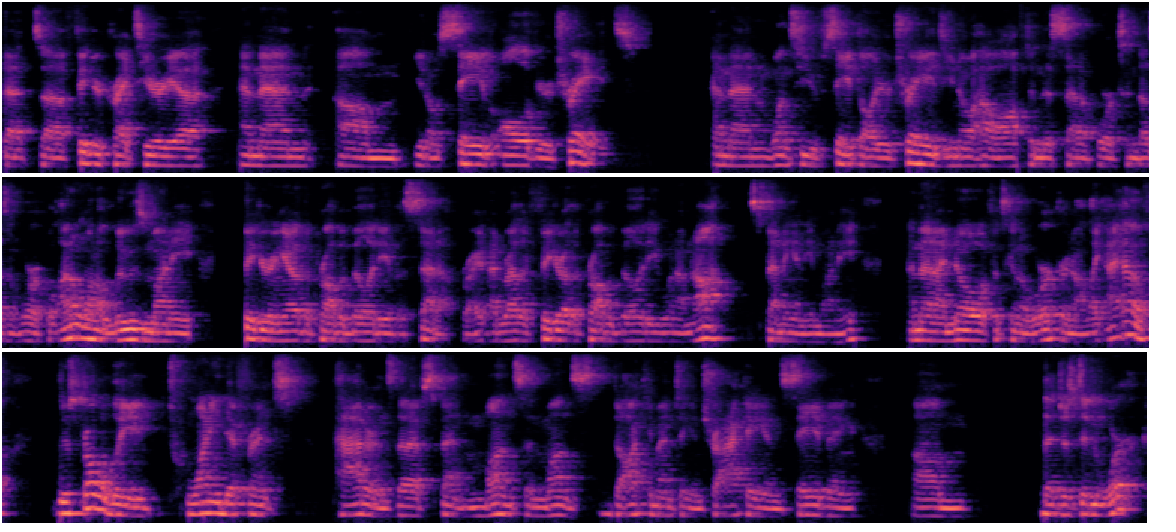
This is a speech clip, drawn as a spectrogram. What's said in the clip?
that uh, fit your criteria and then, um, you know, save all of your trades. And then once you've saved all your trades, you know how often this setup works and doesn't work. Well, I don't want to lose money figuring out the probability of a setup, right? I'd rather figure out the probability when I'm not spending any money and then I know if it's going to work or not. Like I have, there's probably 20 different patterns that I've spent months and months documenting and tracking and saving um, that just didn't work.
